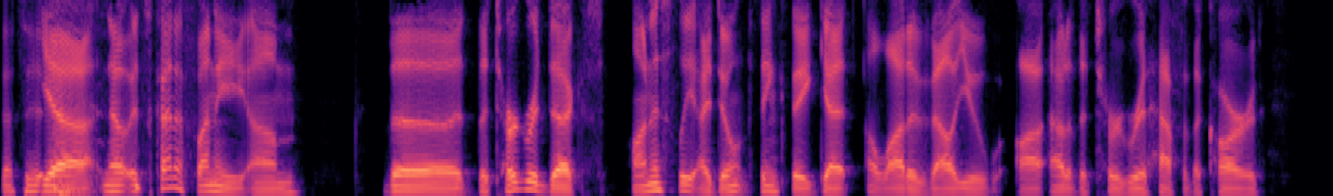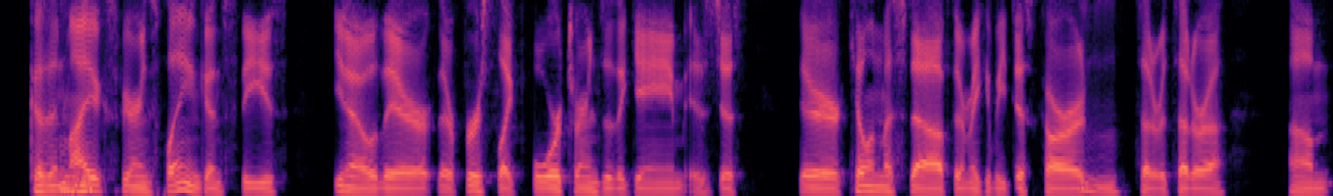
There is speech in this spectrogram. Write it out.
that's it. Yeah. No it's kind of funny um the the Tergrid decks, honestly, I don't think they get a lot of value uh, out of the Tergrid half of the card. Because in mm-hmm. my experience playing against these, you know, their their first like four turns of the game is just they're killing my stuff, they're making me discard, mm-hmm. et cetera, et cetera. Um,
